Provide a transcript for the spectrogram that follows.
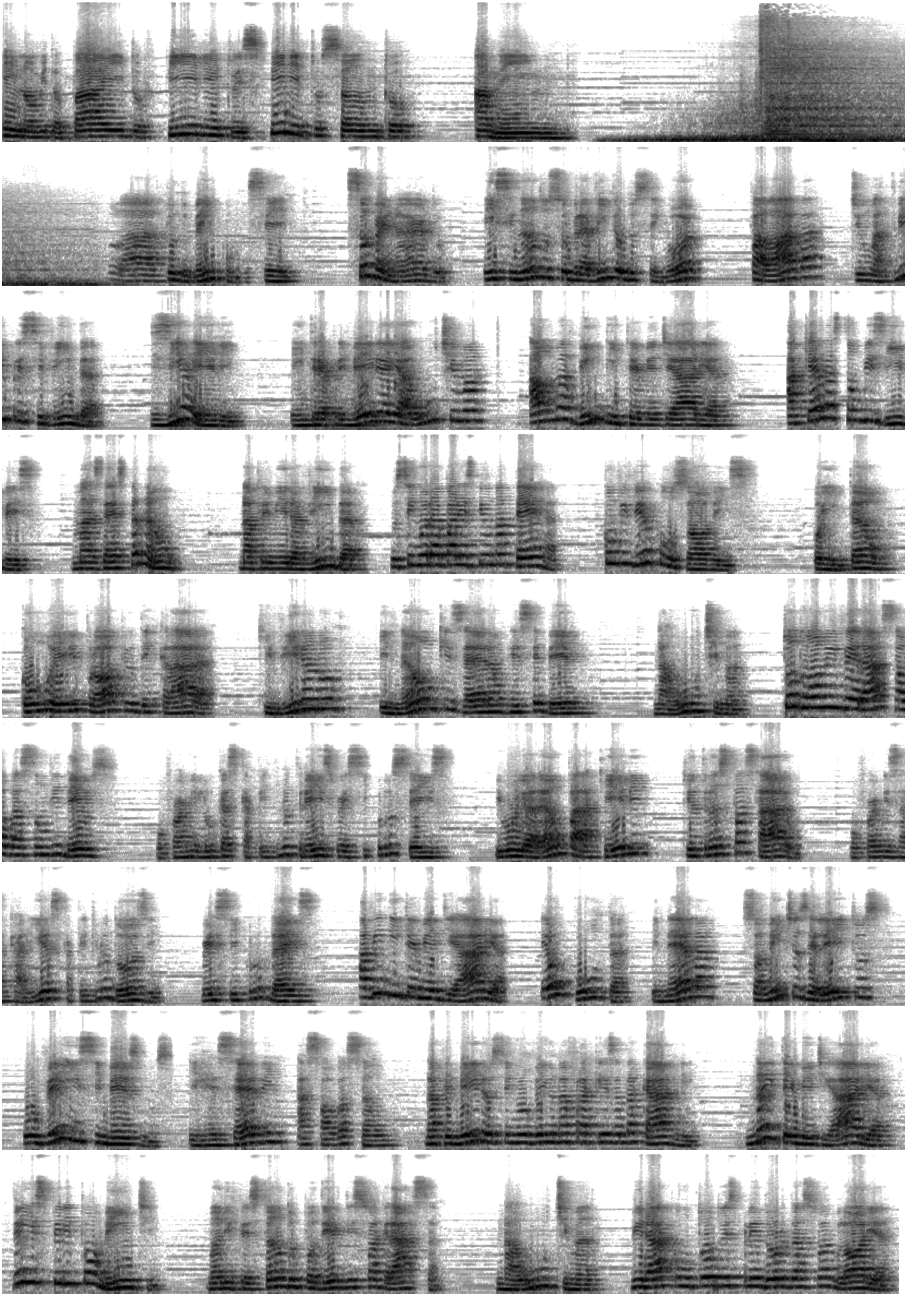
Em nome do Pai, do Filho e do Espírito Santo. Amém. Olá, tudo bem com você? São Bernardo, ensinando sobre a vinda do Senhor, falava de uma tríplice vinda. Dizia ele: entre a primeira e a última há uma vinda intermediária. Aquelas são visíveis, mas esta não. Na primeira vinda, o Senhor apareceu na terra, conviveu com os homens. Foi então, como ele próprio declara, que viram-no e não o quiseram receber. Na última, todo homem verá a salvação de Deus, conforme Lucas capítulo 3, versículo 6, e olharão para aquele que o transpassaram, conforme Zacarias capítulo 12, versículo 10. A vida intermediária é oculta e nela somente os eleitos o veem em si mesmos e recebem a salvação. Na primeira, o Senhor veio na fraqueza da carne. Na intermediária, vem espiritualmente, manifestando o poder de sua graça. Na última, virá com todo o esplendor da sua glória.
